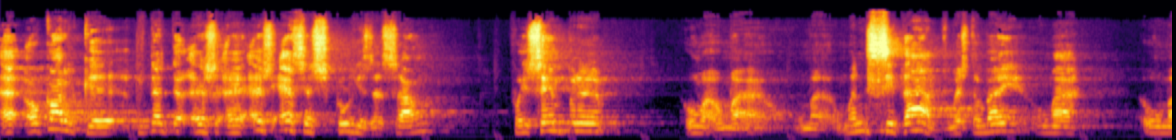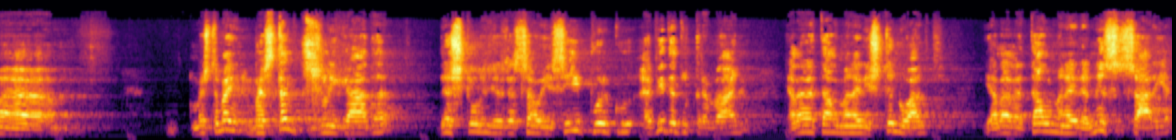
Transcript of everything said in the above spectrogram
Uh, ocorre que, portanto, as, as, essa escolarização foi sempre uma, uma, uma, uma, necessidade, mas também uma, uma mas também bastante desligada da escolarização em si, porque a vida do trabalho ela era de tal maneira extenuante ela era de tal maneira necessária,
